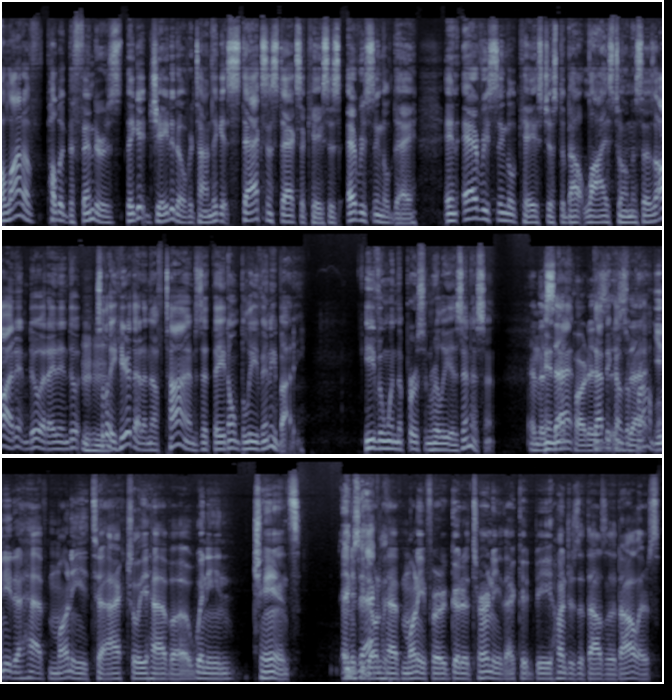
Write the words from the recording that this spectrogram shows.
a lot of public defenders they get jaded over time. They get stacks and stacks of cases every single day, and every single case just about lies to them and says, "Oh, I didn't do it. I didn't do it." Mm-hmm. So they hear that enough times that they don't believe anybody, even when the person really is innocent. And the And sad that- part is that becomes is a that problem. you need to have money to actually have a winning chance. And if you don't have money for a good attorney, that could be hundreds of thousands of dollars.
